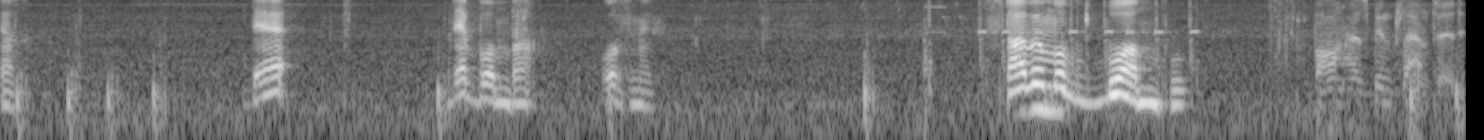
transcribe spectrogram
Так. Де. Де бомба? Озник. Ставимо бомбу. Bomb has been planted.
